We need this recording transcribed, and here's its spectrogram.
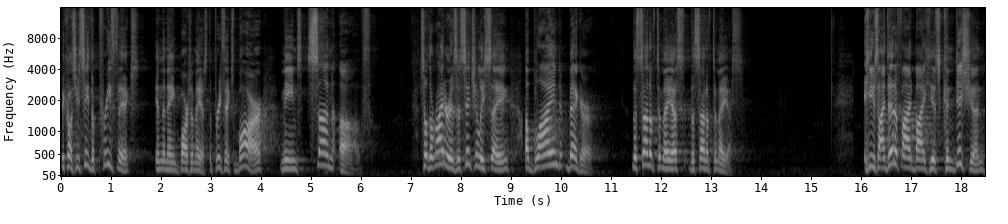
Because you see, the prefix in the name Bartimaeus, the prefix bar means son of. So the writer is essentially saying a blind beggar, the son of Timaeus, the son of Timaeus. He's identified by his condition,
